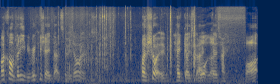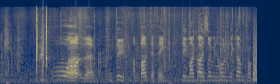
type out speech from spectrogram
I can't believe he ricocheted that so many times. I shot him, head goes back, What the goes back. fuck? What the? Dude, I'm bugged, I think. Dude, my guy's not even holding the gun properly.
